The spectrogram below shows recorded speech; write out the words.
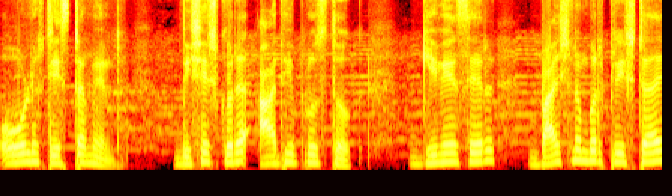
ওল্ড টেস্টামেন্ট, বিশেষ করে আদি পুস্তক, গিনেসের বাইশ নম্বর পৃষ্ঠায়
